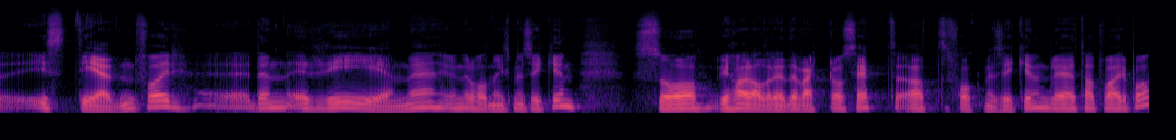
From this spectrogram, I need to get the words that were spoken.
istedenfor eh, den rene underholdningsmusikken, så vi har allerede vært og sett at folkemusikken ble tatt vare på.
